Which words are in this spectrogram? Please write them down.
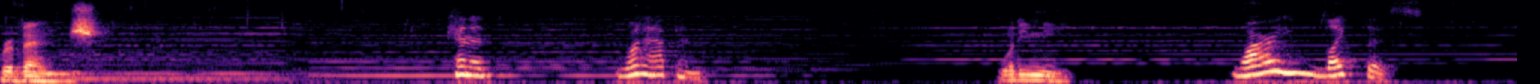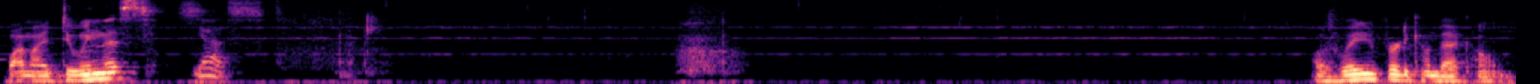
Revenge. Kenneth, what happened? What do you mean? Why are you like this? Why am I doing this? Yes. I was waiting for her to come back home.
